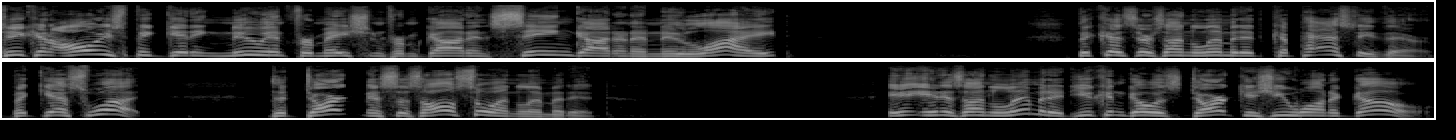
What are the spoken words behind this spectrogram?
So you can always be getting new information from God and seeing God in a new light because there's unlimited capacity there. But guess what? The darkness is also unlimited. it, it is unlimited. You can go as dark as you want to go.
